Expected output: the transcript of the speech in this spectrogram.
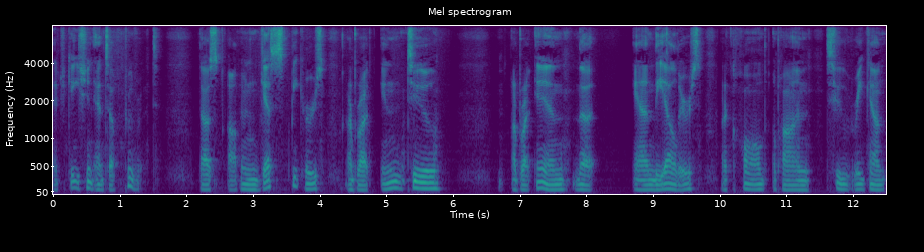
education and self improvement. Thus, often guest speakers are brought into are brought in the and the elders are called upon to recount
